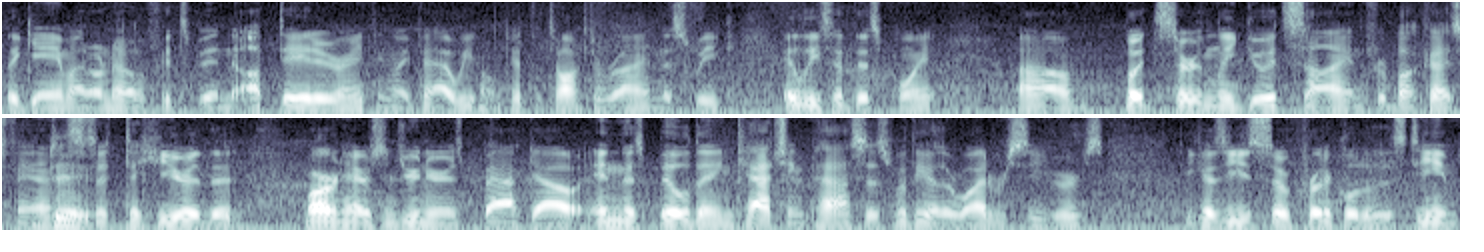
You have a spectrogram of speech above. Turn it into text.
the game. I don't know if it's been updated or anything like that. We don't get to talk to Ryan this week, at least at this point. Um, but certainly good sign for Buckeyes fans to, to hear that Marvin Harrison Jr. is back out in this building catching passes with the other wide receivers because he's so critical to this team,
